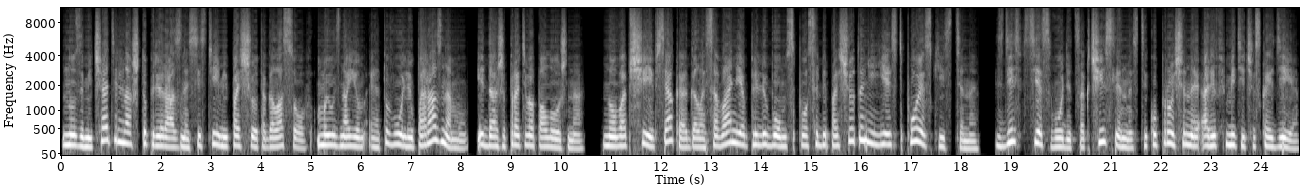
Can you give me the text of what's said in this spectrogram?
Но замечательно, что при разной системе подсчета голосов мы узнаем эту волю по-разному и даже противоположно. Но вообще всякое голосование при любом способе подсчета не есть поиск истины. Здесь все сводится к численности, к упрощенной арифметической идее,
